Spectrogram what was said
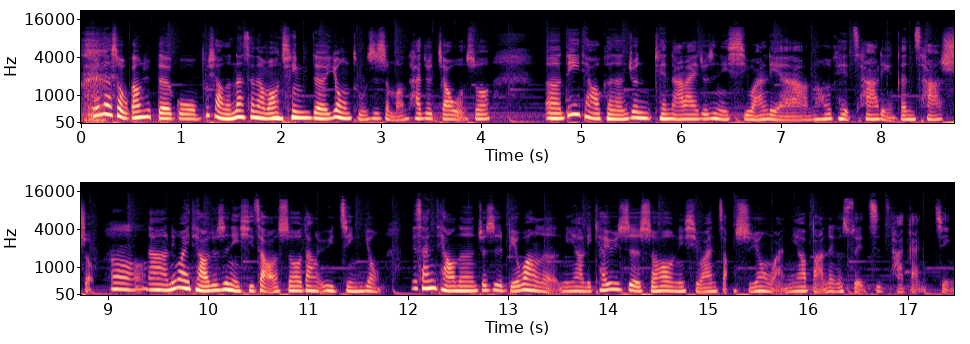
因为那时候我刚去德国，我不晓得那三条毛巾的用途是什么，他就教我说。呃，第一条可能就可以拿来，就是你洗完脸啊，然后可以擦脸跟擦手。嗯，那另外一条就是你洗澡的时候当浴巾用。第三条呢，就是别忘了你要离开浴室的时候，你洗完澡使用完，你要把那个水渍擦干净。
